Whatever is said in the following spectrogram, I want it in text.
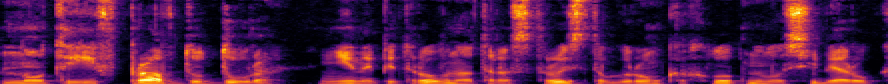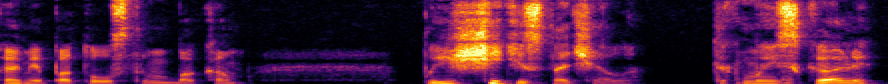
«Ну ты и вправду дура!» Нина Петровна от расстройства громко хлопнула себя руками по толстым бокам. «Поищите сначала». «Так мы искали».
